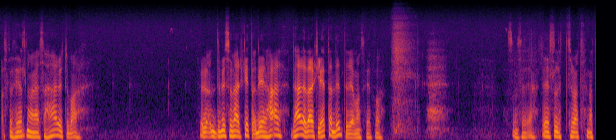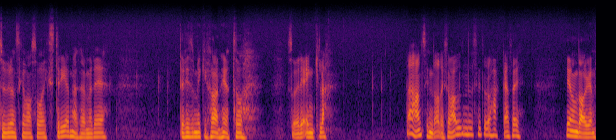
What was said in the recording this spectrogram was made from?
Och speciellt när man är så här ute bara. Det blir så verkligt. Det, här, det här är verkligheten, det är inte det man ser på. Som säger. Det är så lätt att tro att naturen ska vara så extrem här, men det, det finns så mycket skönhet och så är det enkla. Där har han sin dag. Liksom. Han sitter och hackar sig genom dagen.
